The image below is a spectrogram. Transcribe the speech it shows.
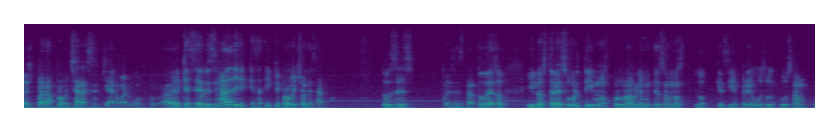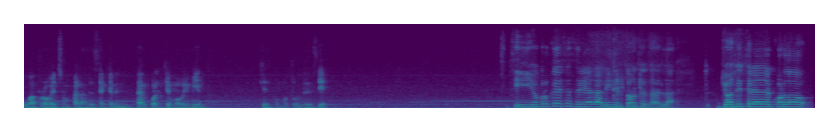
pues para aprovechar a saquear o algo a ver qué se pues desmadre y qué, y qué provecho le saco entonces pues está todo eso. Y los tres últimos probablemente son los, que siempre usan, usan o aprovechan para desacreditar cualquier movimiento, que es como tú decías. Sí, yo creo que esa sería la línea entonces. yo sí estaría de acuerdo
